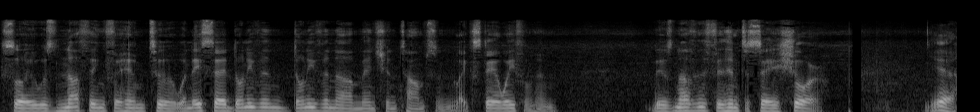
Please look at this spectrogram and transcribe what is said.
So it was nothing for him to when they said don't even don't even uh, mention Thompson, like stay away from him. There's nothing for him to say, sure. Yeah,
